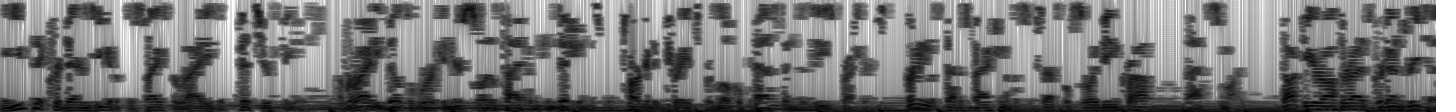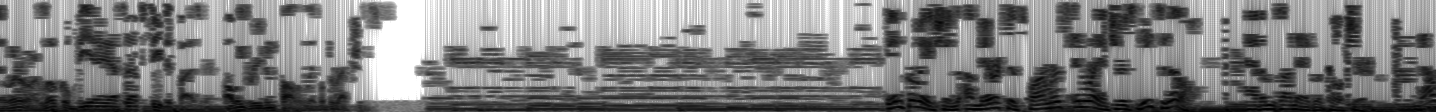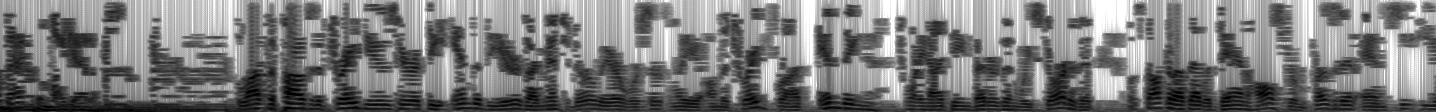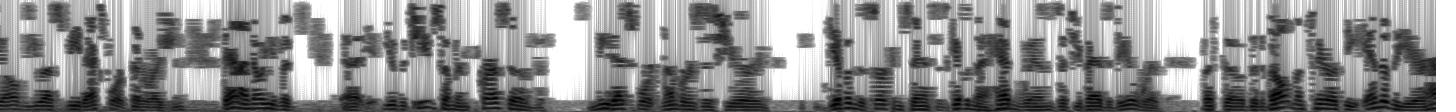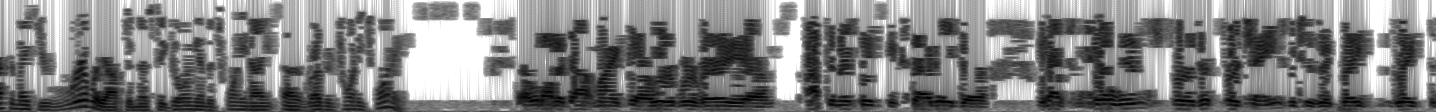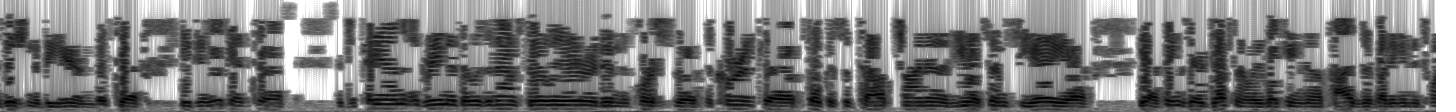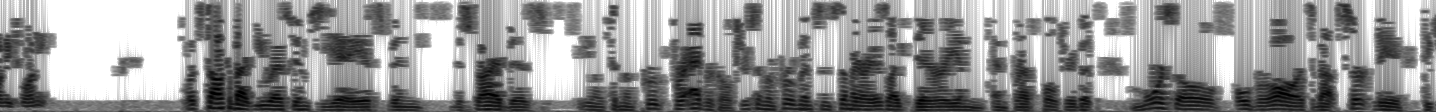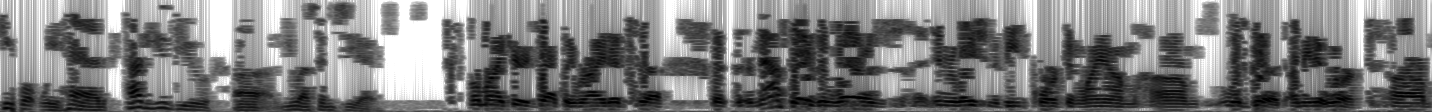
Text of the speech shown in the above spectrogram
When you pick credenz, you get a precise variety that fits your field. A variety built to work in your soil type and conditions with targeted traits for local pest and disease pressures. Earning the satisfaction of a successful soybean crop? That's smart. Talk to your authorized credenz retailer or local BASF seed advisor. Always read and follow label directions. Information America's farmers and ranchers need to know. Adams on Agriculture. Now back to Mike Adams. Lots of positive trade news here at the end of the year. As I mentioned earlier, we're certainly on the trade front, ending 2019 better than we started it. Let's talk about that with Dan Hallstrom, President and CEO of the U.S. Meat Export Federation. Dan, I know you've uh, you've achieved some impressive meat export numbers this year, given the circumstances, given the headwinds that you've had to deal with. But the, the developments here at the end of the year have to make you really optimistic going into 29, uh, rather 2020. Uh, without a doubt, Mike, uh, we're, we're very um, optimistic, excited. Uh, we have some tailwinds for for change, which is a great great position to be in. But uh, if you look at uh, the Japan agreement that was announced earlier, and then of course the, the current uh, focus of South China and USMCA. Uh, yeah, things are definitely looking uh, positive heading into 2020. Let's talk about USMCA. It's been described as you know some improve for agriculture, some improvements in some areas like dairy and and perhaps poultry, but more so overall, it's about certainty to keep what we had. How do you view uh, USMCA? Well, Mike, you're exactly right. It's uh, the, the NAFTA as it was in relation to beef, pork, and lamb um, was good. I mean, it worked. Um,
